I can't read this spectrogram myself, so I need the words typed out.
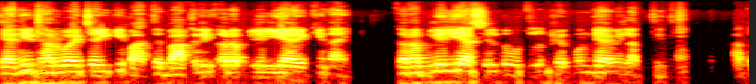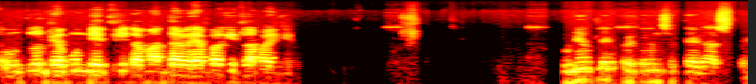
त्यांनी ठरवायचं आहे की भात भाकरी करपलेली आहे की नाही? करपलेली असेल तर उचलून फेकून द्यावी लागते ती. आता उचलून फेकून देतील का मतदार हे बघितला पाहिजे. पुण्यातलं एक प्रकरण सध्याला असतंय.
